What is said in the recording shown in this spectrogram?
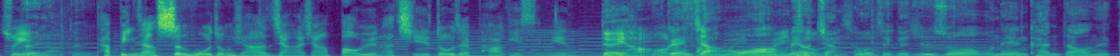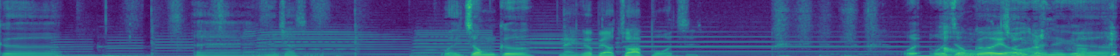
所以对啦，对他平常生活中想要讲啊，想要抱怨，他其实都在 Podcast 里面。对，好，我跟你讲，我好像没有讲过这个，就是说我那天看到那个，呃，那叫什么？伟忠哥，哪个不要抓脖子？伟伟忠哥有一个那个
